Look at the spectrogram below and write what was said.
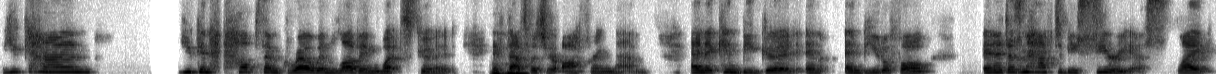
you can you can help them grow in loving what's good if mm-hmm. that's what you're offering them. And it can be good and and beautiful and it doesn't have to be serious. Like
